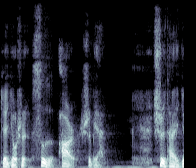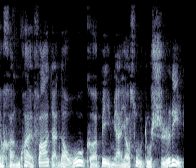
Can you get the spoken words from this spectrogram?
这就是四二事变。事态已经很快发展到无可避免要诉诸实力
